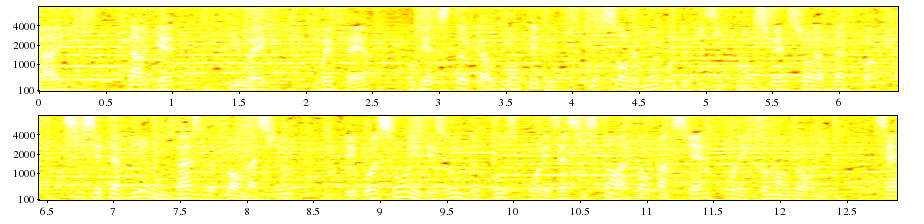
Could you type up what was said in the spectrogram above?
Buy, Target, Newegg, Wayfair, Overstock a augmenté de 10% le nombre de visites mensuelles sur la plateforme. 6. Établir une base de formation, des boissons et des zones de pause pour les assistants à temps partiel pour les commandes en ligne. 7.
